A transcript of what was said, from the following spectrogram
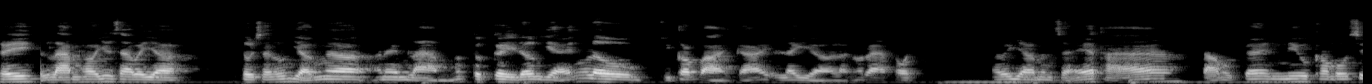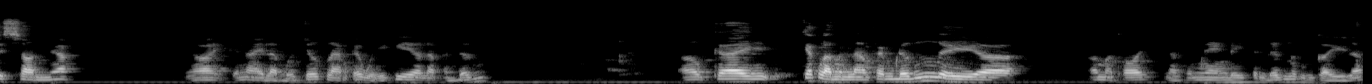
Thì tự làm thôi chứ sao bây giờ? Tôi sẽ hướng dẫn ờ, anh em làm nó cực kỳ đơn giản luôn. Chỉ có vài cái layer là nó ra thôi. Và bây giờ mình sẽ thả, tạo một cái new composition nha rồi cái này là bữa trước làm cái quỷ kia là mình đứng. Ok chắc là mình làm phim đứng đi à, mà thôi làm phim ngang đi phim đứng nó cũng kỳ lắm.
